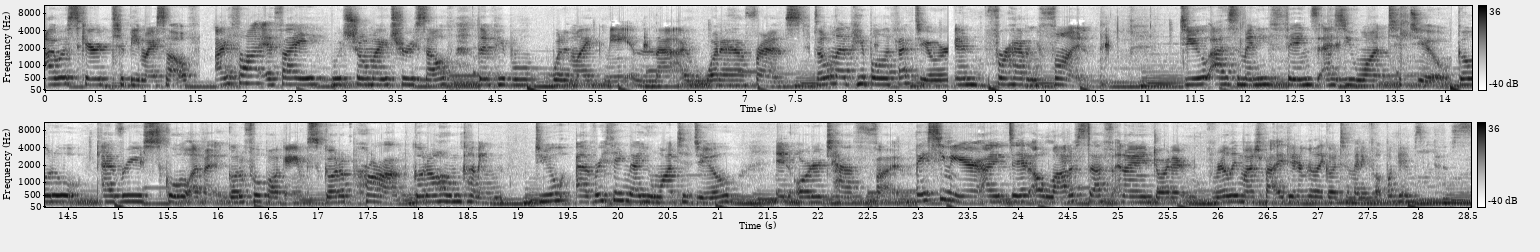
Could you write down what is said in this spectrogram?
I was scared to be myself. I thought if I would show my true self, then people wouldn't like me and that I wouldn't have friends. Don't let people affect you and for having fun. Do as many things as you want to do. Go to every school event, go to football games, go to prom, go to homecoming. Do everything that you want to do in order to have fun. My senior year, I did a lot of stuff and I enjoyed it really much, but I didn't really go to many football games because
